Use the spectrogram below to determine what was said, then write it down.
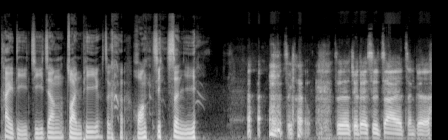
泰迪即将转批这个黄金圣衣。这个，这绝对是在整个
